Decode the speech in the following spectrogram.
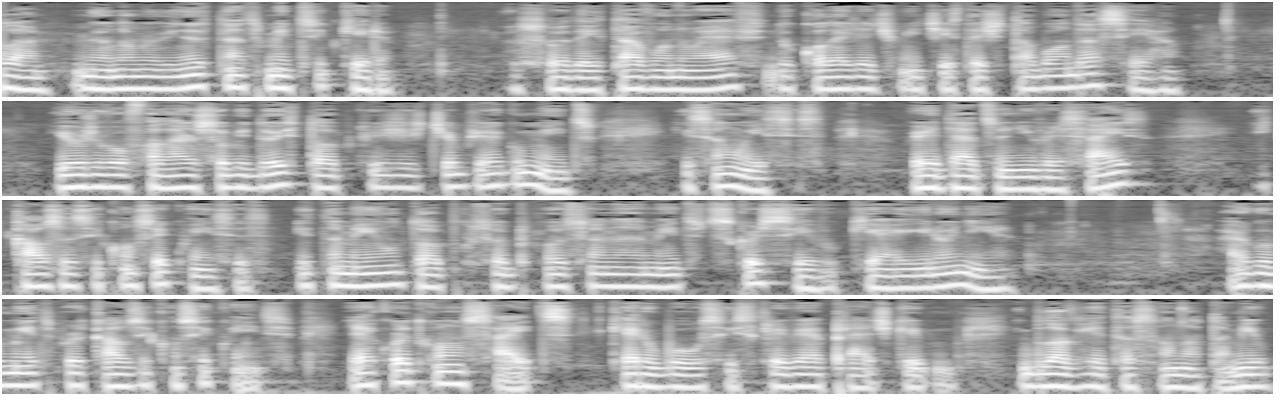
Olá, meu nome é Vinícius Nascimento Siqueira. Eu sou da oitavo ano F do Colégio Adventista de Taboão da Serra. E hoje vou falar sobre dois tópicos de tipo de argumentos, que são esses: verdades universais e causas e consequências, e também um tópico sobre posicionamento discursivo, que é a ironia. Argumento por causa e consequência. De acordo com os sites Quero Bolsa, Escrever a Prática e Blog Retação Nota 1000,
